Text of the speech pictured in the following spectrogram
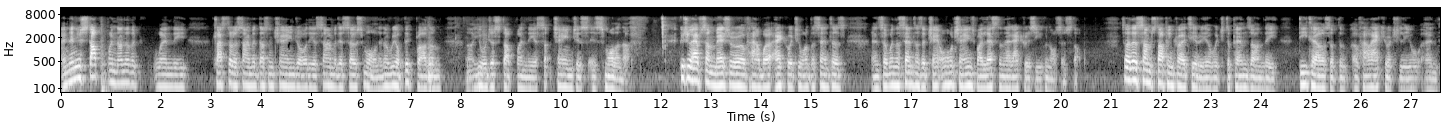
And then you stop when none of the when the cluster assignment doesn't change or the assignment is so small. In a real big problem, uh, you will just stop when the change is, is small enough. Because you have some measure of how well accurate you want the centers. And so when the centers are cha all changed by less than that accuracy, you can also stop. So there's some stopping criteria which depends on the details of the of how accurately you and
